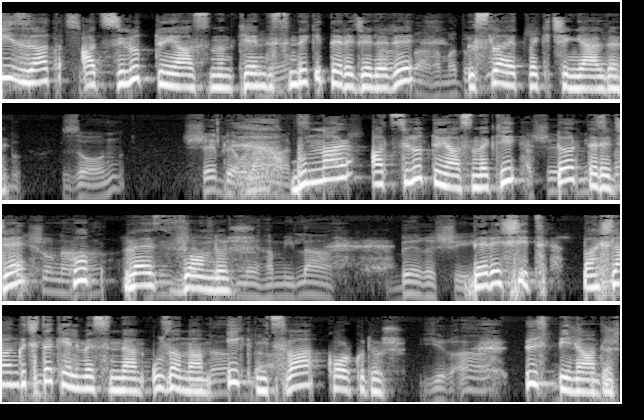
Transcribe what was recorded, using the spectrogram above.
bizzat Atsilut dünyasının kendisindeki dereceleri ıslah etmek için geldi. Bunlar Atsilut dünyasındaki dört derece Hub ve Zon'dur. Bereşit, başlangıçta kelimesinden uzanan ilk mitzva korkudur. Üst binadır.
